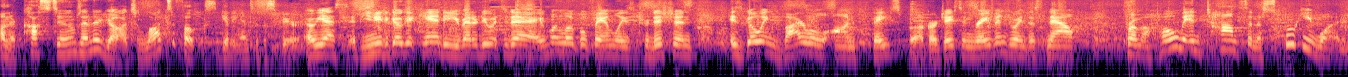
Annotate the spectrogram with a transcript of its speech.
on their costumes and their yachts. Lots of folks getting into the spirit. Oh, yes. If you need to go get candy, you better do it today. One local family's tradition is going viral on Facebook. Our Jason Raven joins us now from a home in Thomson, a spooky one,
